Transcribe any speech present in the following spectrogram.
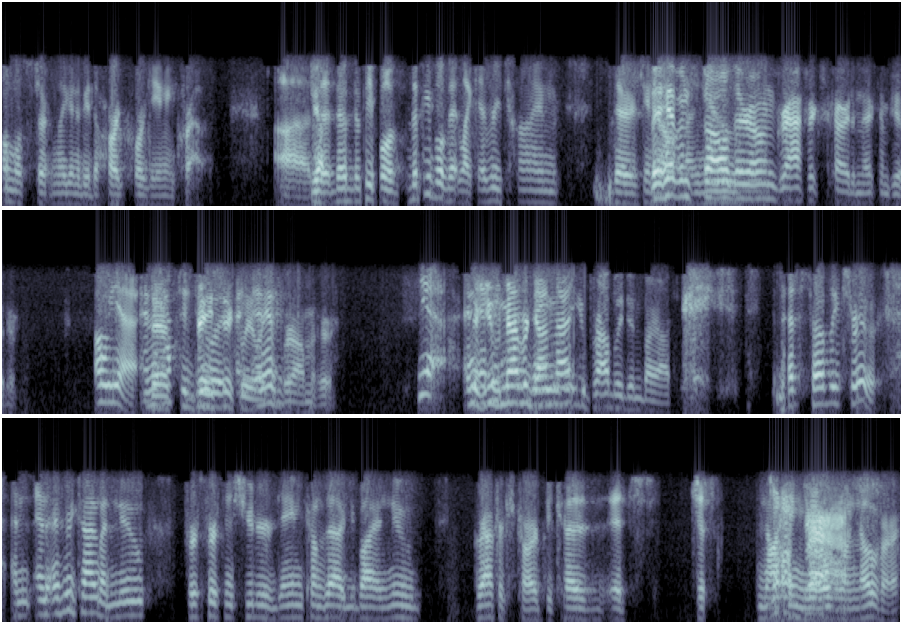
almost certainly going to be the hardcore gaming crowd. Uh, Yep. the, the the people the people that like every time there's you they know have installed new- their own graphics card in their computer. Oh yeah, and they That's have to do it. basically and, and like a barometer. Yeah, and if you've never done they- that, you probably didn't buy Oculus. That's probably true. And and every time a new first person shooter game comes out, you buy a new graphics card because it's just knocking your old one over.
